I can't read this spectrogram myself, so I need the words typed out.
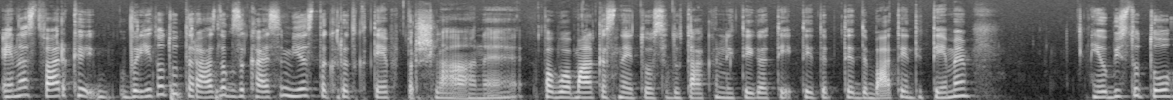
ena stvar, ki je verjetno tudi razlog, zakaj sem jaz takrat k tebi prišla, ne? pa bo malo kasneje to se dotaknili tega, te, te, te debate in te teme, je v bistvu to.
